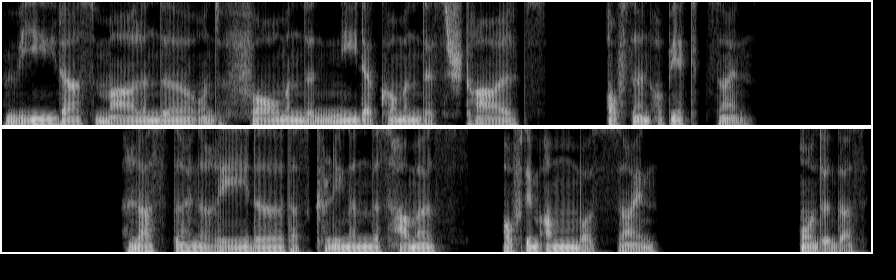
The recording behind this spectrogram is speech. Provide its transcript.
wie das malende und formende Niederkommen des Strahls auf sein Objekt sein. Lass deine Rede das Klingen des Hammers auf dem Amboss sein und das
